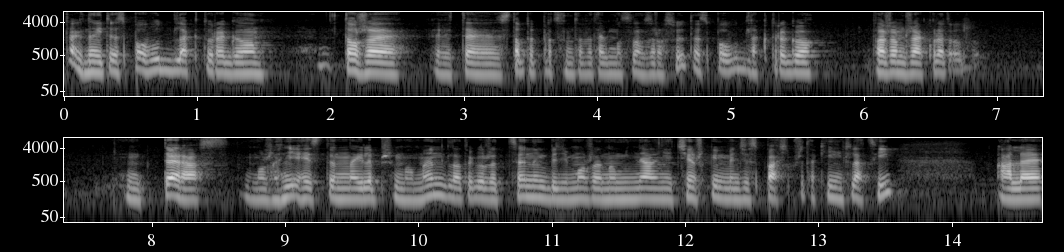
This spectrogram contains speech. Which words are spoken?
Tak, no i to jest powód, dla którego to, że y, te stopy procentowe tak mocno wzrosły, to jest powód, dla którego uważam, że akurat teraz może nie jest ten najlepszy moment, dlatego że ceny być może nominalnie ciężko im będzie spaść przy takiej inflacji, ale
